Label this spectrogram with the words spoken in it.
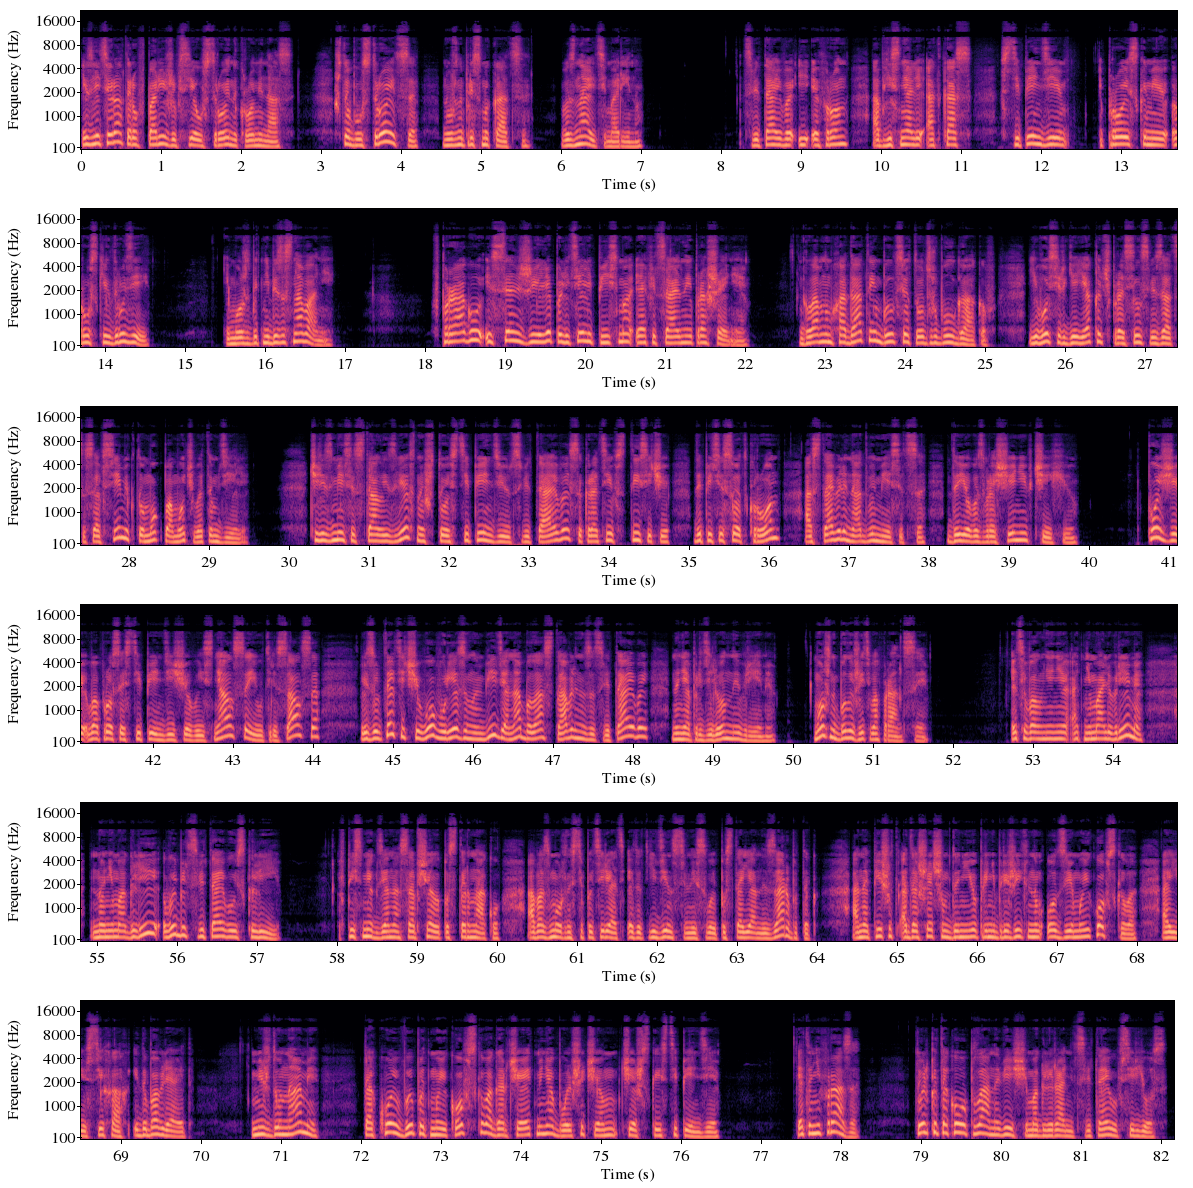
Из литераторов в Париже все устроены, кроме нас. Чтобы устроиться, нужно присмыкаться. Вы знаете Марину. Цветаева и Эфрон объясняли отказ в стипендии происками русских друзей. И, может быть, не без оснований. В Прагу из Сен-Жиля полетели письма и официальные прошения. Главным ходатаем был все тот же Булгаков. Его Сергей Яковлевич просил связаться со всеми, кто мог помочь в этом деле. Через месяц стало известно, что стипендию Цветаевой, сократив с тысячи до 500 крон, оставили на два месяца, до ее возвращения в Чехию. Позже вопрос о стипендии еще выяснялся и утрясался, в результате чего в урезанном виде она была оставлена за Цветаевой на неопределенное время. Можно было жить во Франции. Эти волнения отнимали время, но не могли выбить Цветаеву из колеи. В письме, где она сообщала Пастернаку о возможности потерять этот единственный свой постоянный заработок, она пишет о дошедшем до нее пренебрежительном отзыве Маяковского о ее стихах и добавляет «Между нами такой выпад Маяковского огорчает меня больше, чем чешская стипендия». Это не фраза. Только такого плана вещи могли ранить Цветаеву всерьез.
